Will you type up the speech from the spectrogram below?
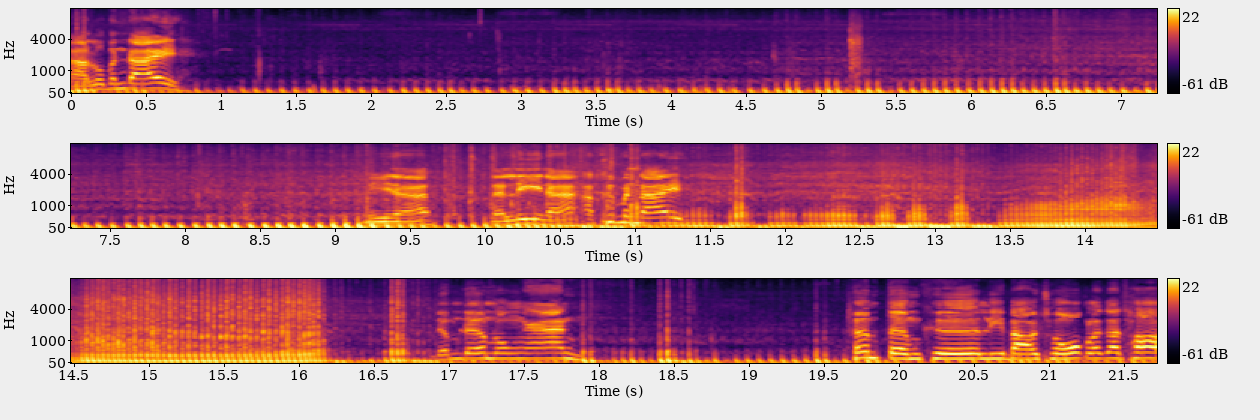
อ่าลงบันได นี่นะแรลลี่นะอะขึ้นบันไดเดิมๆโรงงาน เพิ่มเติมคือรีบาวโชคแล้วก็ท่อ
